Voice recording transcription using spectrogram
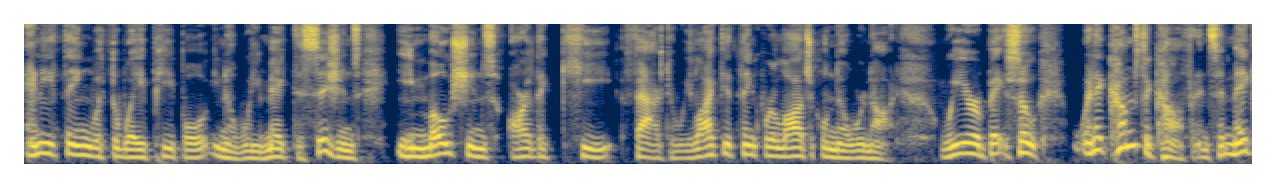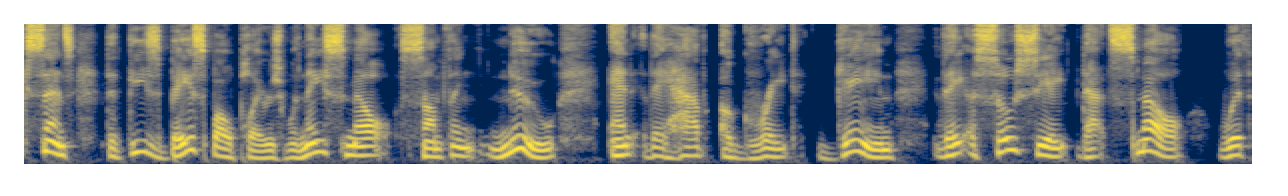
anything with the way people, you know, we make decisions, emotions are the key factor. We like to think we're logical. No, we're not. We are, ba- so when it comes to confidence, it makes sense that these baseball players, when they smell something new and they have a great game, they associate that smell with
